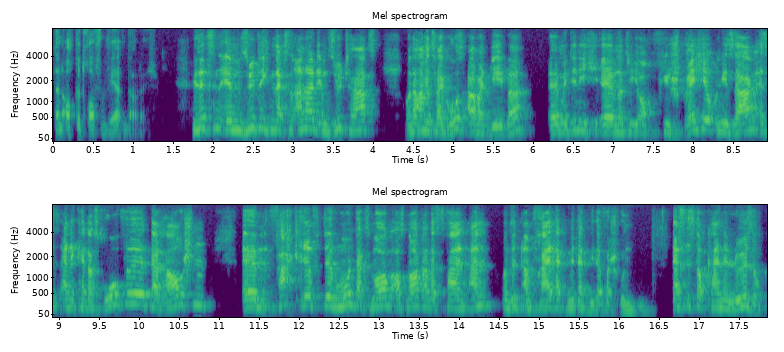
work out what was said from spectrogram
dann auch getroffen werden dadurch. Wir sitzen im südlichen Sachsen-Anhalt, im Südharz, und da haben wir zwei Großarbeitgeber, äh, mit denen ich äh, natürlich auch viel spreche, und die sagen, es ist eine Katastrophe, da rauschen ähm, Fachkräfte montags morgen aus Nordrhein-Westfalen an und sind am Freitagmittag wieder verschwunden. Das ist doch keine Lösung.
